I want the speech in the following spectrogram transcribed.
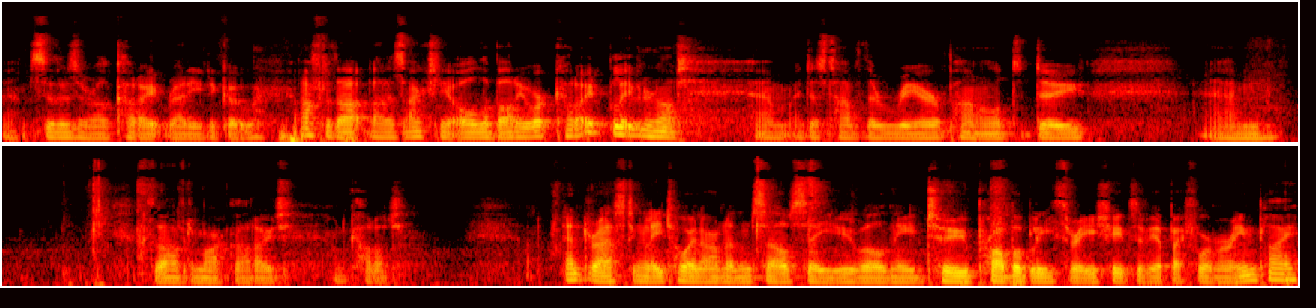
Um, so those are all cut out, ready to go. After that, that is actually all the bodywork cut out, believe it or not. Um, I just have the rear panel to do. Um, So I have to mark that out and cut it. Interestingly, Toylander themselves say you will need two, probably three sheets of 8x4 marine ply.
